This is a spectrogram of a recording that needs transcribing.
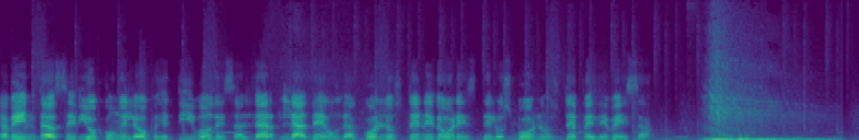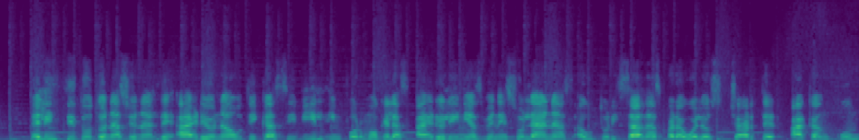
La venta se dio con el objetivo de saldar la deuda con los tenedores de los bonos de PDVSA. El Instituto Nacional de Aeronáutica Civil informó que las aerolíneas venezolanas autorizadas para vuelos charter a Cancún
